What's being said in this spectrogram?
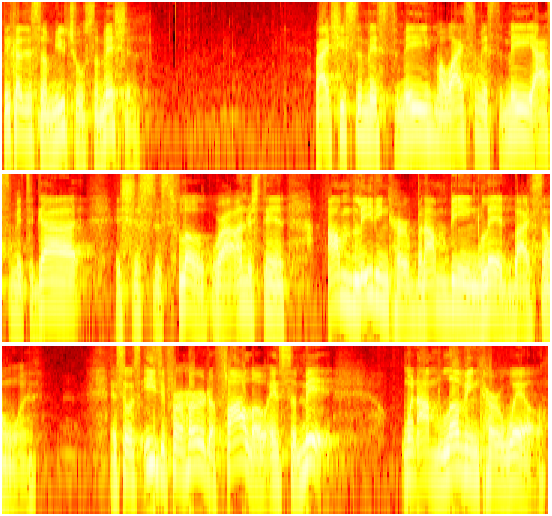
because it's a mutual submission. right? She submits to me, my wife submits to me, I submit to God. It's just this flow where I understand I'm leading her, but I'm being led by someone. And so it's easy for her to follow and submit when I'm loving her well.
